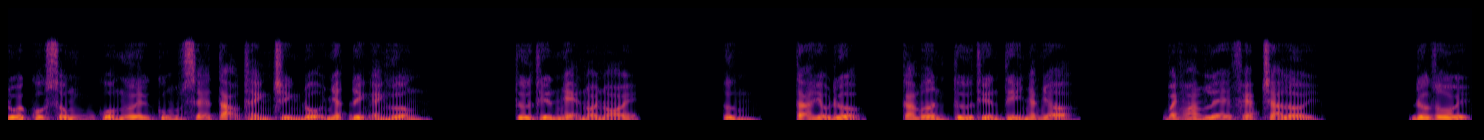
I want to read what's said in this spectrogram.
đối cuộc sống của ngươi cũng sẽ tạo thành trình độ nhất định ảnh hưởng. Từ thiến nhẹ nói nói. Ừm, ta hiểu được, cảm ơn từ thiến tỷ nhắc nhở. Bạch hoang lễ phép trả lời. Được rồi,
